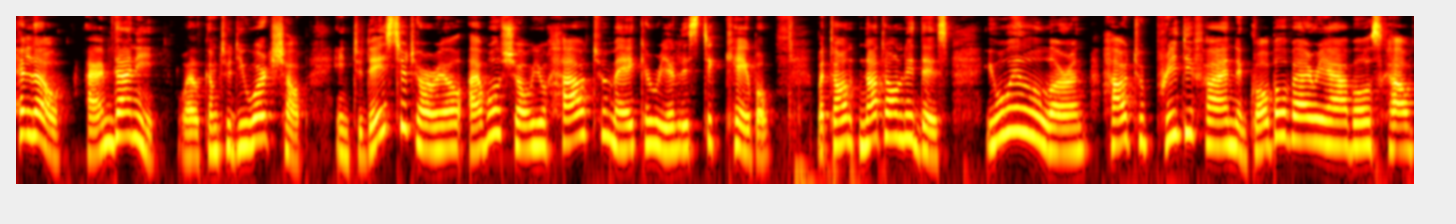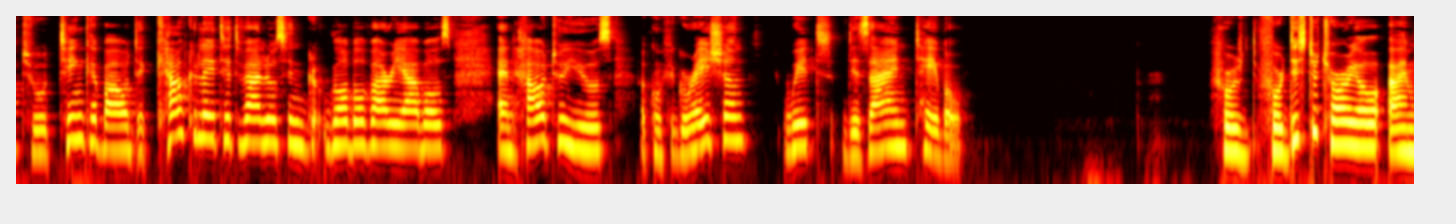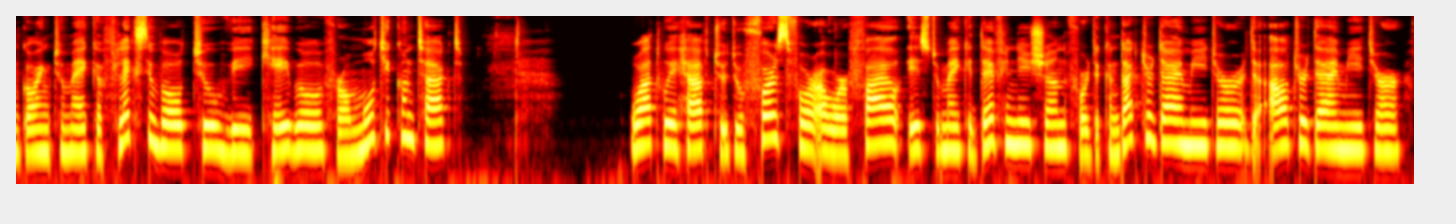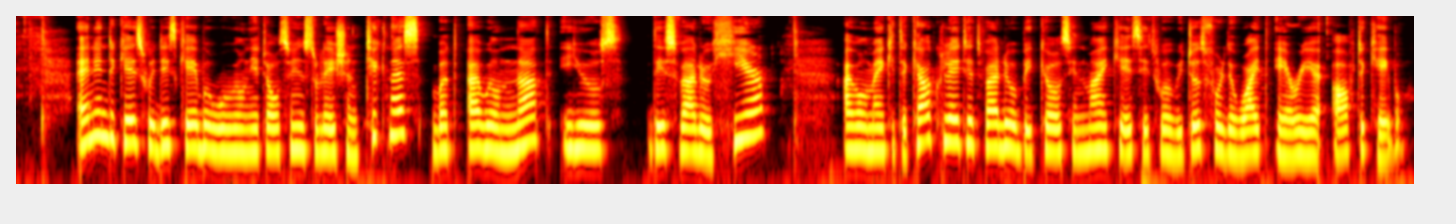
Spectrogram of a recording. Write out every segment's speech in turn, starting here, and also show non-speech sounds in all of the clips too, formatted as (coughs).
Hello, I'm Dani. Welcome to D Workshop. In today's tutorial, I will show you how to make a realistic cable. But on, not only this, you will learn how to predefine the global variables, how to think about the calculated values in global variables, and how to use a configuration with design table. For, for this tutorial, I'm going to make a flexible 2V cable from multi-contact. What we have to do first for our file is to make a definition for the conductor diameter, the outer diameter, and in the case with this cable, we will need also insulation thickness, but I will not use this value here. I will make it a calculated value because in my case it will be just for the white area of the cable.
